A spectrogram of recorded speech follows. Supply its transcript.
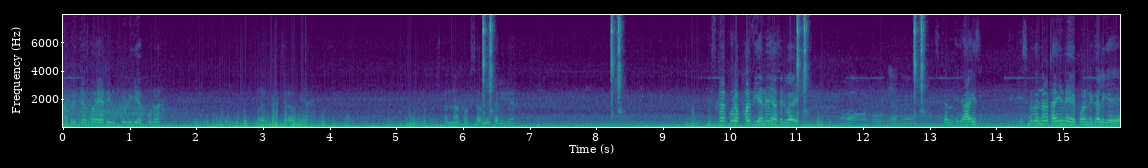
अभी देखो ये रिम टूट गया पूरा। पूरा फ्रैक्चर हो गया। इसका नट सब निकल गया। इसका पूरा फंस गया ना यासिर भाई। इसका इस, इसमें तो नट है ही नहीं पूरा निकल गया ये।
